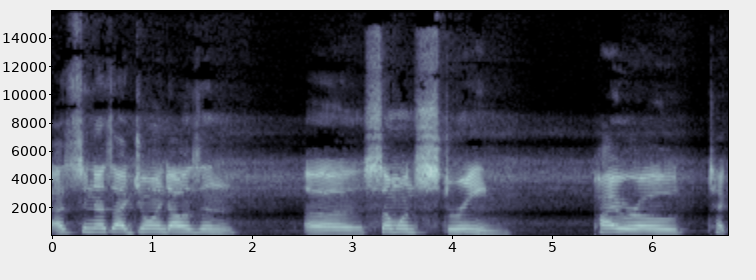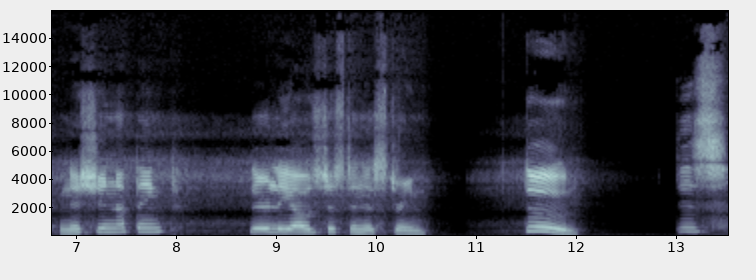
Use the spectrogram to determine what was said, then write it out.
As soon as I joined, I was in uh someone's stream, pyrotechnician, I think. Literally, I was just in his stream, dude. This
